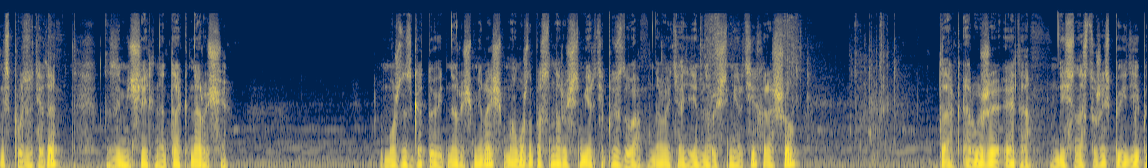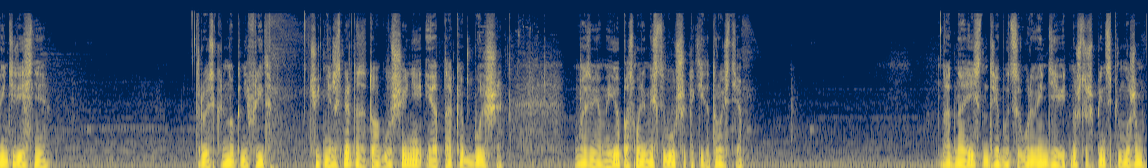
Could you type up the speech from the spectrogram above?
Использовать это. Замечательно. Так, наручи. Можно изготовить наруч мирач, а можно просто наруч смерти плюс 2. Давайте оденем наруч смерти, хорошо. Так, оружие это. Здесь у нас тоже есть, по идее, поинтереснее. Тройс, клинок, нефрит. Чуть ниже смертность, зато оглушение и атака больше. Возьмем ее, посмотрим, если лучше какие-то трости. Одна есть, но требуется уровень 9. Ну что ж, в принципе, можем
